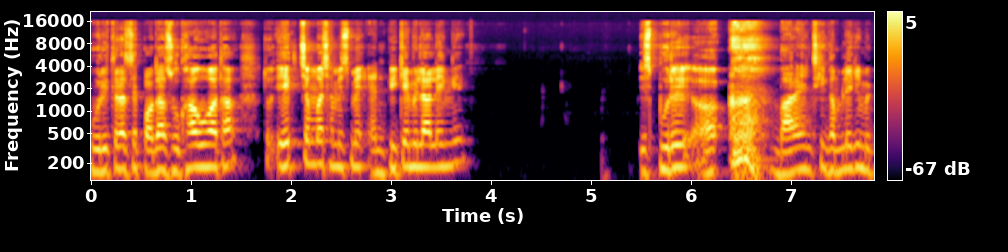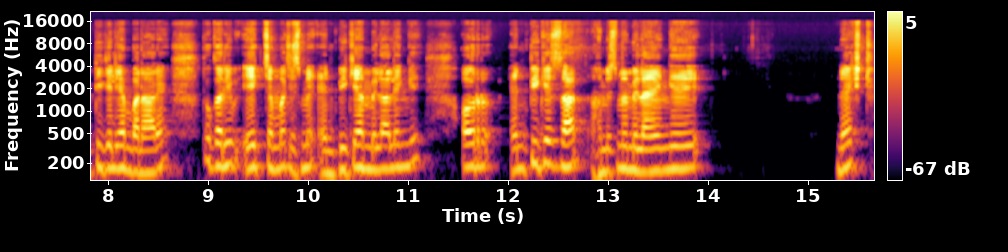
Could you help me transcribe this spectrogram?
पूरी तरह से पौधा सूखा हुआ था तो एक चम्मच हम इसमें एन मिला लेंगे। इस पूरे बारह इंच की गमले की मिट्टी के लिए हम बना रहे हैं तो करीब एक चम्मच इसमें एन हम मिला लेंगे और एन के साथ हम इसमें मिलाएँगे नेक्स्ट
